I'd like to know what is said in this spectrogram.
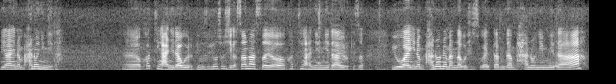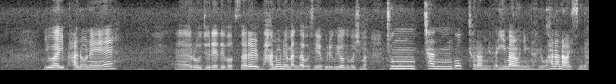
이 아이는 만 원입니다. 어, 커팅 아니라고 이렇게 효- 효선 씨가 써놨어요. 커팅 아닙니다. 이렇게 해서 요 아이는 만 원에 만나보실 수가 있답니다. 만 원입니다. 요 아이 만원에 에, 로즈 레드 법사를 만 원에 만나보세요. 그리고 여기 보시면 중찬곡 철합니다. 2만 원입니다. 요거 하나 나와 있습니다.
